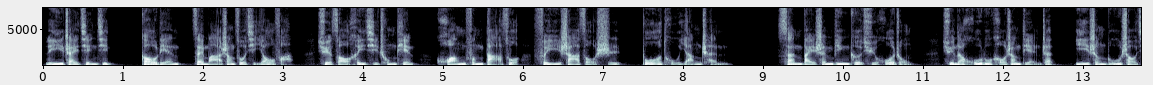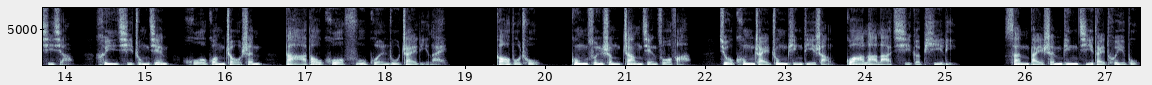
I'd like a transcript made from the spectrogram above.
离寨渐近，高廉在马上做起妖法，却遭黑气冲天，狂风大作，飞沙走石，波土扬尘。三百神兵各取火种，去那葫芦口上点着，一声炉哨齐响，黑气中间火光照身，大刀阔斧滚入寨里来。高不处，公孙胜仗剑做法，就空寨中平地上呱啦啦起个霹雳。三百神兵急待退步，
